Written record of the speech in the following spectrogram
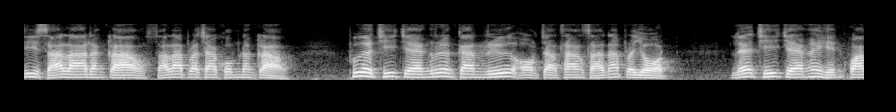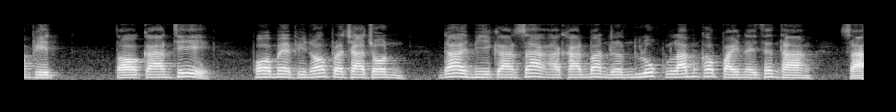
ที่ศาลาดังกล่าวศาลาประชาคมดังกล่าว เพื่อชี้แจงเรื่องการรื้อออกจากทางสาธารณประโยชน์ และชี้แจงให้เห็นความผิด ต่อการที่พ่อแม่พี่น้องประชาชน ได้มีการสร้างอาคารบ้านเรือนลุกล้ำเข้าไปในเส้นทางสา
